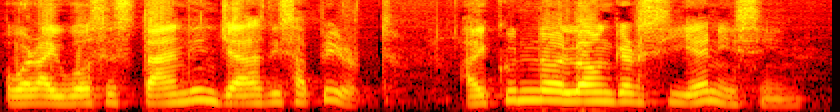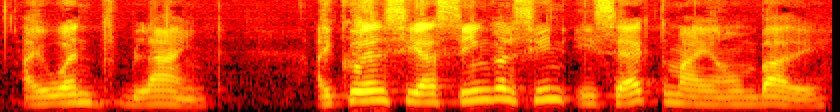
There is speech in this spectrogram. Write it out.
where I was standing just disappeared. I could no longer see anything. I went blind. I couldn't see a single thing except my own body.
